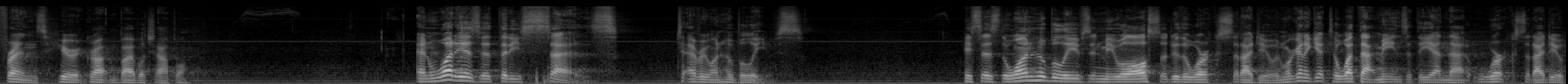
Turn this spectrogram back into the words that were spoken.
friends here at Groton Bible Chapel. And what is it that He says to everyone who believes? He says, The one who believes in me will also do the works that I do. And we're going to get to what that means at the end, that works that I do.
